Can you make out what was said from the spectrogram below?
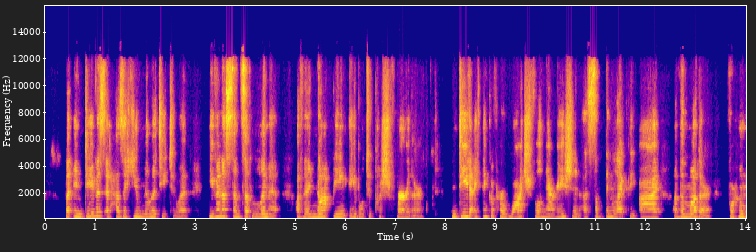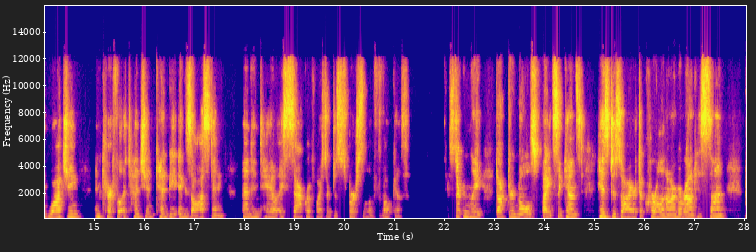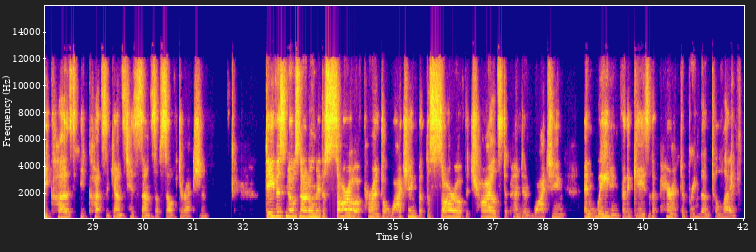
but in Davis, it has a humility to it, even a sense of limit, of their not being able to push further. Indeed, I think of her watchful narration as something like the eye of the mother, for whom watching and careful attention can be exhausting and entail a sacrifice or dispersal of focus. Certainly, Dr. Knowles fights against his desire to curl an arm around his son because it cuts against his sense of self direction. Davis knows not only the sorrow of parental watching, but the sorrow of the child's dependent watching and waiting for the gaze of the parent to bring them to life.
